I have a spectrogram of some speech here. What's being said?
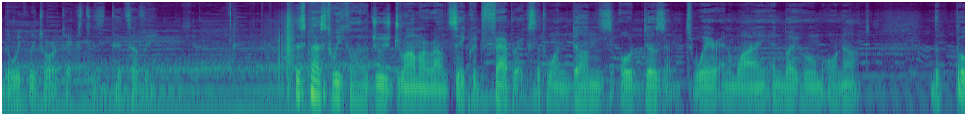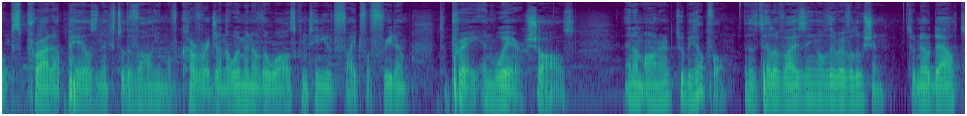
The weekly Torah text is Tetzaveh. This past week, a lot of Jewish drama around sacred fabrics that one does or doesn't, where and why, and by whom or not. The Pope's Prada pales next to the volume of coverage on the Women of the Wall's continued fight for freedom to pray and wear shawls, and I'm honored to be helpful in the televising of the revolution, to no doubt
